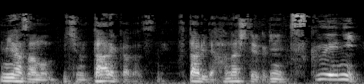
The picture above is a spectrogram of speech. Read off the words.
皆さんのうちの誰かがですね、二人で話してる時に机に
